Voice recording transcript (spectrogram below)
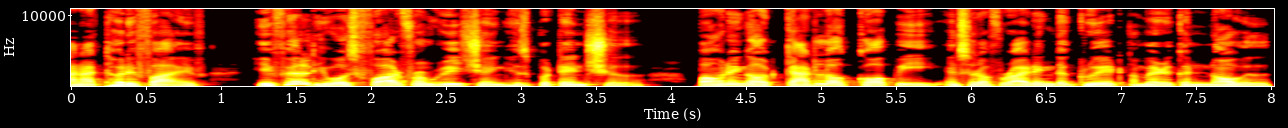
and at 35, he felt he was far from reaching his potential, pounding out catalog copy instead of writing the great American novel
